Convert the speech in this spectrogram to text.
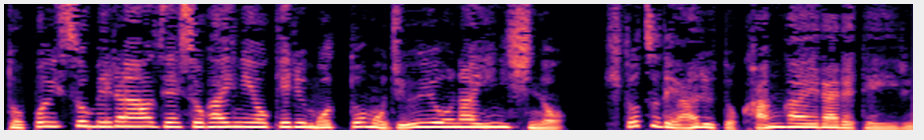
トポイソメラーゼ阻害における最も重要な因子の一つであると考えられている。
